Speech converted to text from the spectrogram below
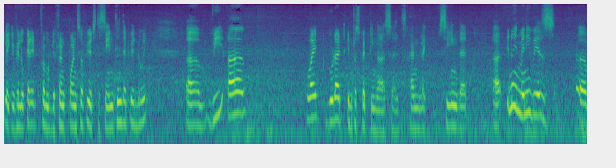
like if you look at it from different points of view, it's the same thing that we're doing. Uh, we are quite good at introspecting ourselves and like seeing that, uh, you know, in many ways, uh,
